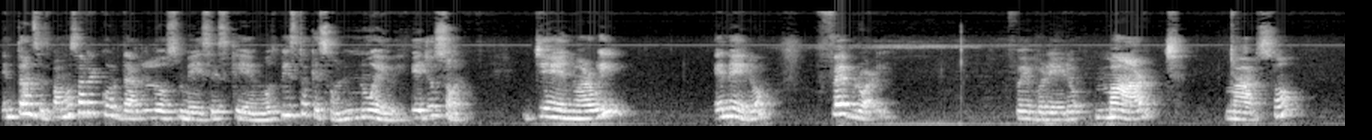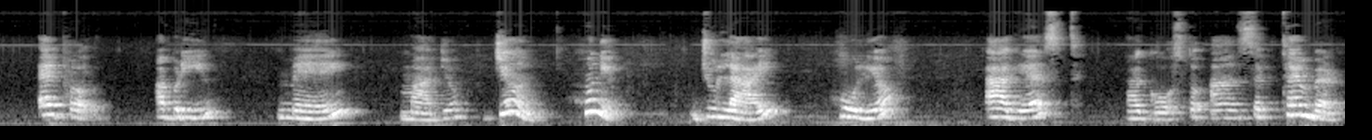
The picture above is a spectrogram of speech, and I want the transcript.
Entonces, vamos a recordar los meses que hemos visto, que son nueve. Ellos son January, enero, February, febrero, March, marzo, April, abril, May, mayo, June, junio, July, julio, August, agosto and September,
